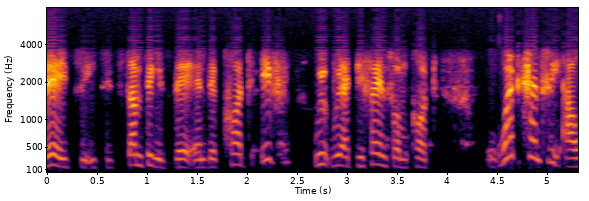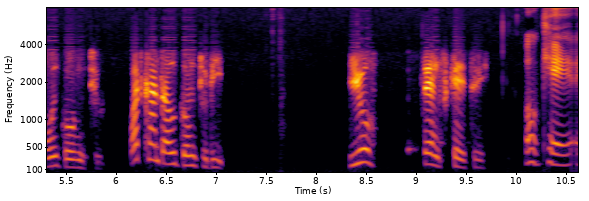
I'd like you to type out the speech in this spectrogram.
there. It's, it's, it's something is there. And the court, if we, we are defined from court, what country are we going to? What country are we going to be? You. Thanks, K3. Okay,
